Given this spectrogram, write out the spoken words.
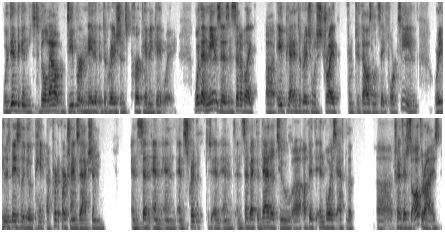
we did begin to build out deeper native integrations per payment gateway. What that means is instead of like uh, API integration with Stripe from 2000, let's say 14, where you can just basically do a, pay, a credit card transaction and send and and and scrape it and and, and send back the data to uh, update the invoice after the uh, transaction is authorized.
